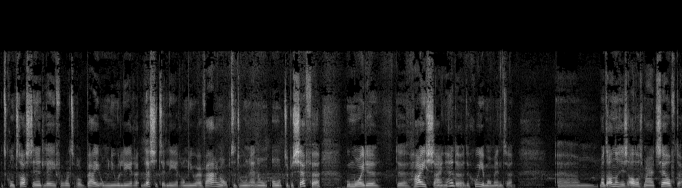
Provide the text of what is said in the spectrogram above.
Het contrast in het leven hoort er ook bij om nieuwe leren, lessen te leren, om nieuwe ervaringen op te doen en om, om ook te beseffen hoe mooi de, de highs zijn, hè? De, de goede momenten. Um, want anders is alles maar hetzelfde.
